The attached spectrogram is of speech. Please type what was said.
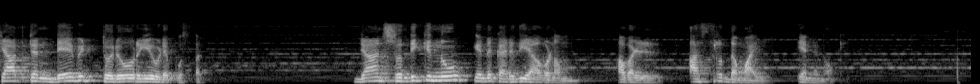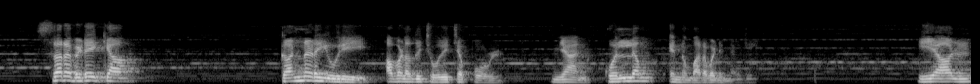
ക്യാപ്റ്റൻ ഡേവിഡ് തൊരോറിയയുടെ പുസ്തകം. ഞാൻ ശ്രദ്ധിക്കുന്നു എന്ന് കരുതിയാവണം അവൾ അശ്രദ്ധമായി എന്നെ നോക്കി. സർ എവിടേക്ക? കണ്ണടയൂരി അവൾ അത് ചോദിച്ചപ്പോൾ ഞാൻ കൊല്ലം എന്ന് മറുപടി നൽകി. ഇയാൾ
